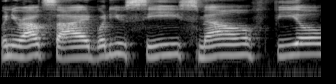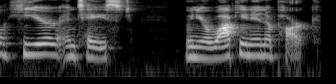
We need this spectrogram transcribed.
When you're outside, what do you see, smell, feel, hear, and taste when you're walking in a park?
